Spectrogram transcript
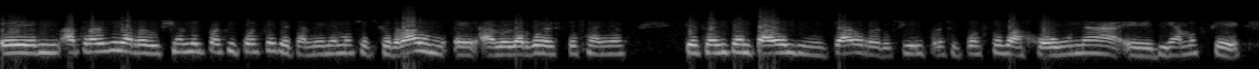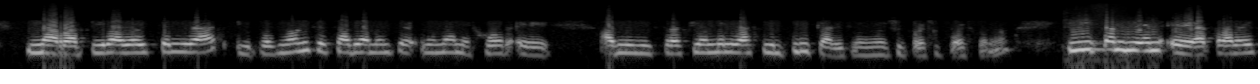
eh, a través de la reducción del presupuesto que también hemos observado eh, a lo largo de estos años que se ha intentado limitar o reducir el presupuesto bajo una, eh, digamos que, narrativa de austeridad y pues no necesariamente una mejor eh, administración del gasto implica disminuir su presupuesto, ¿no? Y también eh, a través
